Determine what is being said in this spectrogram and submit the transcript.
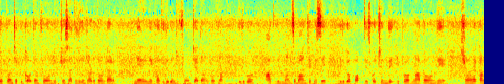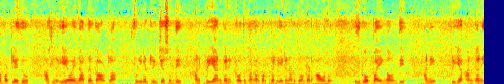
చెప్పు అని చెప్పి గౌతమ్ ఫోన్ లిఫ్ట్ చేసి అతిథి గురించి అడుగుతూ ఉంటారు. నేను నీకు అతిథి గురించి ఫోన్ చేద్దాం అనుకుంటున్నా. ఇదిగో అతిథి మనసు బా అని చెప్పేసి ఇదిగో పప్పు తీసుకొచ్చింది. ఇప్పుడు నాతో ఉంది. సడన్గా కనపట్లేదు అసలు ఏమైంది? అర్థం కావట్లా? ఫుల్గా డ్రింక్ చేసి ఉంది అని ప్రియా అనగానే గౌతమ్ కంగారు పడుతుంటాడు. ఏంటని అడుగుతూ ఉంటాడు. అవును ఇదిగో భయంగా ఉంది అని ప్రియా అనగానే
